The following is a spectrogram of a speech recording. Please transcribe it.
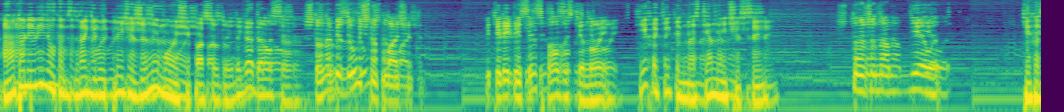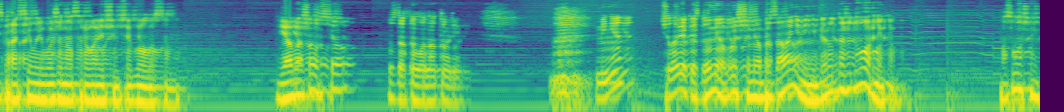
Анатолий видел, как вздрагивают плечи жены, моющей посуду, и догадался, что она беззвучно плачет. Пятилетний сын спал за стеной. Тихо тикали настенные часы. «Что же нам делать?» Тихо спросила его жена срывающимся голосом. «Я вошел все», — вздохнул Анатолий. «Меня, человека с двумя высшими образованиями, не берут даже дворником». «Послушай,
